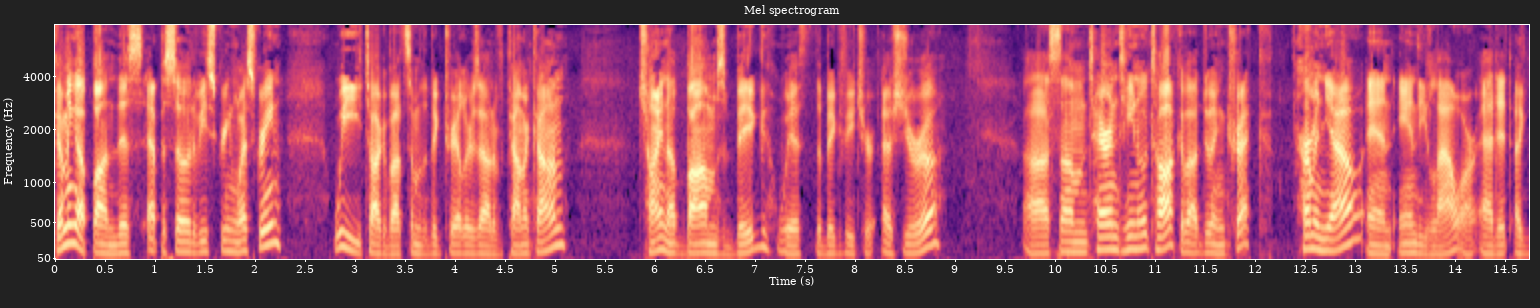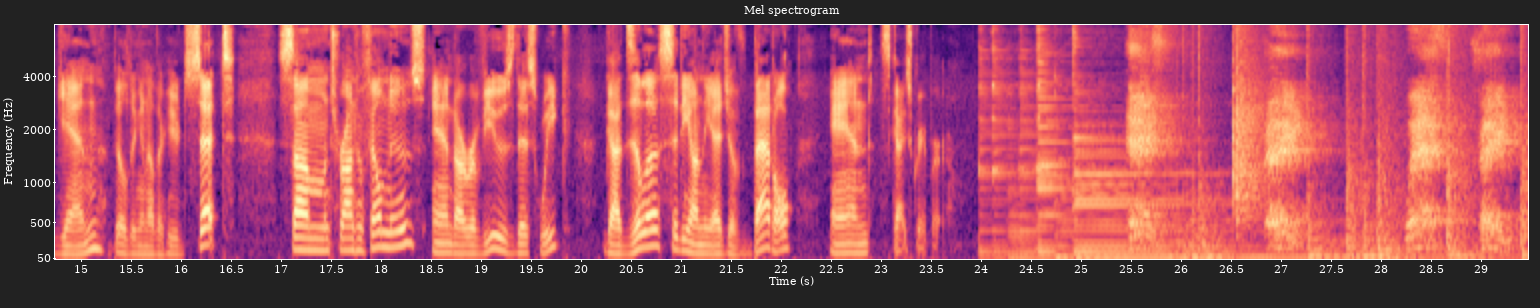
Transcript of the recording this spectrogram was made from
Coming up on this episode of East Screen West Screen, we talk about some of the big trailers out of Comic Con. China bombs big with the big feature Asura. Uh, some Tarantino talk about doing Trek. Herman Yau and Andy Lau are at it again, building another huge set. Some Toronto film news and our reviews this week Godzilla, City on the Edge of Battle, and Skyscraper. East, Train, West, Train.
